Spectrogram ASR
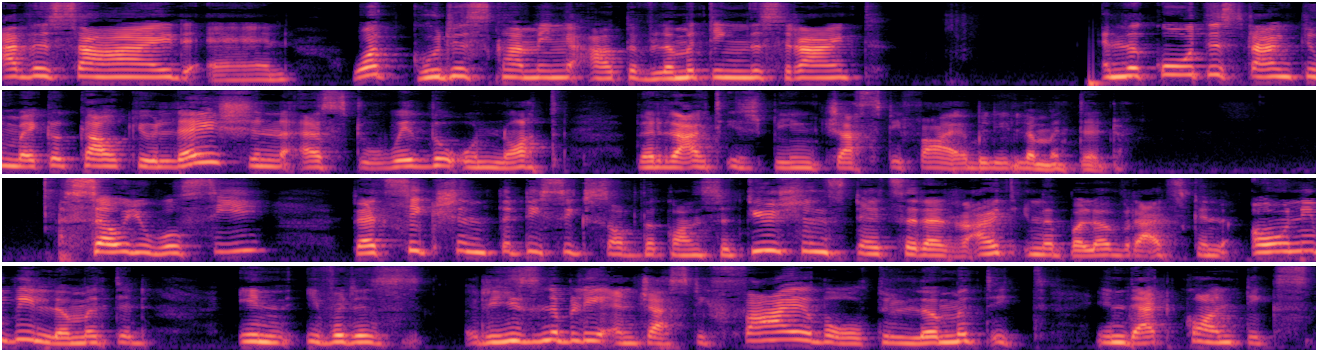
other side and what good is coming out of limiting this right and the court is trying to make a calculation as to whether or not the right is being justifiably limited. So you will see that section 36 of the constitution states that a right in the bill of rights can only be limited in if it is reasonably and justifiable to limit it in that context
